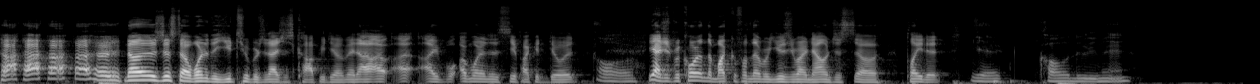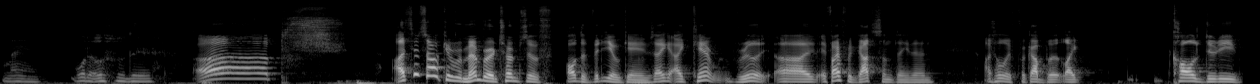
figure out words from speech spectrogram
no, it was just uh, one of the YouTubers, and I just copied him, and I, I, I, I wanted to see if I could do it. Oh Yeah, just recorded the microphone that we're using right now, and just uh, played it. yeah, Call of Duty, man. Man, what else was there? Uh, psh, I think all I can remember in terms of all the video games. I, I can't really. Uh, if I forgot something, then I totally forgot. But like, Call of Duty,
